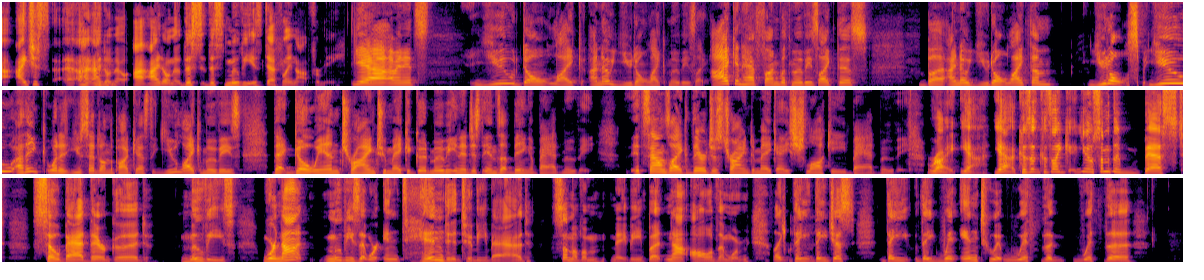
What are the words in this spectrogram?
I, I just I, I don't Mhm. know. I, I don't know. This this movie is definitely not for me. Yeah, I mean it's you don't like I know you don't like movies like I can have fun with movies like this, but I know you don't like them. You don't you I think what you said on the podcast that you like movies that go in trying to make a good movie and it just ends up being a bad movie. It sounds like they're just trying to make a schlocky bad movie. Right. Yeah. Yeah. Because because like you know some of the best so bad they're good movies were not movies that were intended to be bad some of them maybe but not all of them were like they they just they they went into it with the with the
